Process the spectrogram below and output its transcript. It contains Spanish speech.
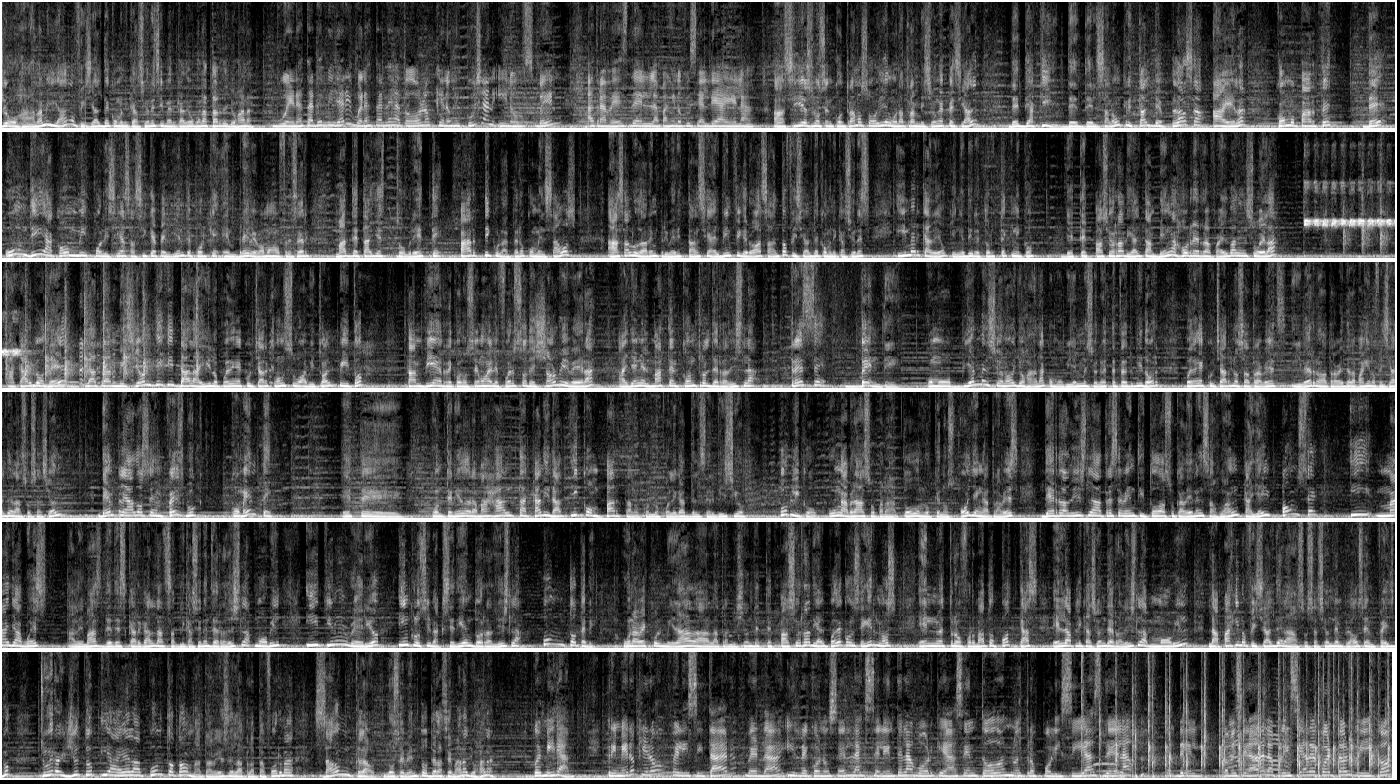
Johanna Millán, oficial de Comunicaciones y Mercadeo. Buenas tardes, Johanna. Buenas tardes, Villar, y buenas tardes a todos los que nos escuchan y nos ven a través de la página oficial de AELA. Así es, nos encontramos hoy en una transmisión especial desde aquí, desde el Salón Cristal de Plaza AELA, como parte de un día con mis policías, así que pendiente porque en breve vamos a ofrecer más detalles sobre este particular. Pero comenzamos a saludar en primera instancia a Elvin Figueroa Santa, oficial de Comunicaciones y Mercadeo, quien es director técnico de este espacio radial. También a Jorge Rafael Valenzuela, a cargo de la transmisión digital. Ahí lo pueden escuchar con su habitual pito. También reconocemos el esfuerzo de Sean Rivera allá en el Master Control de Radisla 1320. Como bien mencionó Johanna, como bien mencionó este servidor, pueden escucharnos a través y vernos a través de la página oficial de la Asociación de Empleados en Facebook. Comente este contenido de la más alta calidad y compártalo con los colegas del servicio público. Un abrazo para todos los que nos oyen a través de Radio Isla 1320 y toda su cadena en San Juan, Calley, Ponce y Mayagüez además de descargar las aplicaciones de Radio Isla Móvil y Tuning Radio, inclusive accediendo a radioisla.tv. Una vez culminada la transmisión de este espacio radial, puede conseguirnos en nuestro formato podcast en la aplicación de Radio Isla Móvil, la página oficial de la Asociación de Empleados en Facebook, Twitter, YouTube y aela.com a través de la plataforma SoundCloud. Los eventos de la semana, Johanna. Pues mira, Primero quiero felicitar, ¿verdad? Y reconocer la excelente labor que hacen todos nuestros policías de la, del comisionado de la Policía de Puerto Rico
